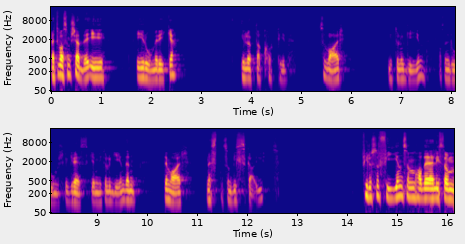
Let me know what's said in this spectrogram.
Vet du hva som skjedde i, i Romerriket? I løpet av kort tid så var mytologien altså den romerske og greske mytologien, den, den var nesten som viska ut. Filosofien som hadde liksom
